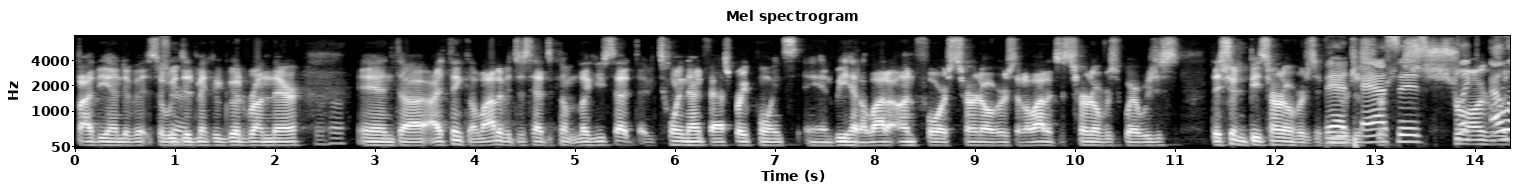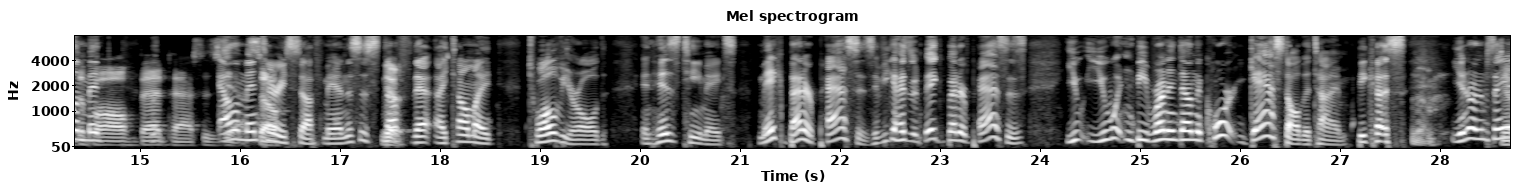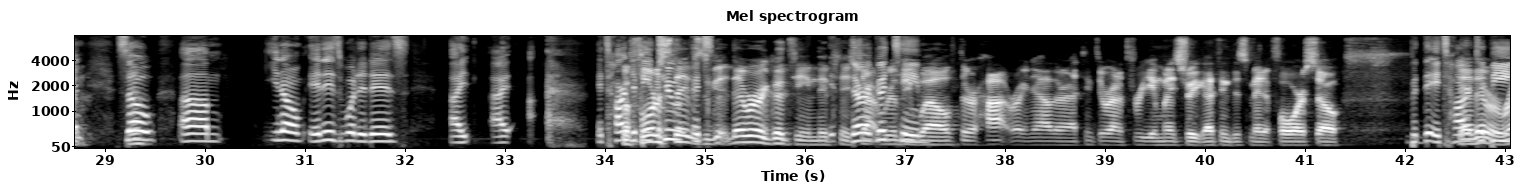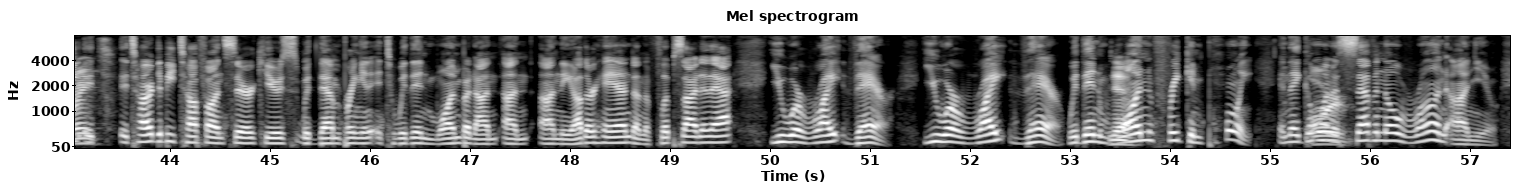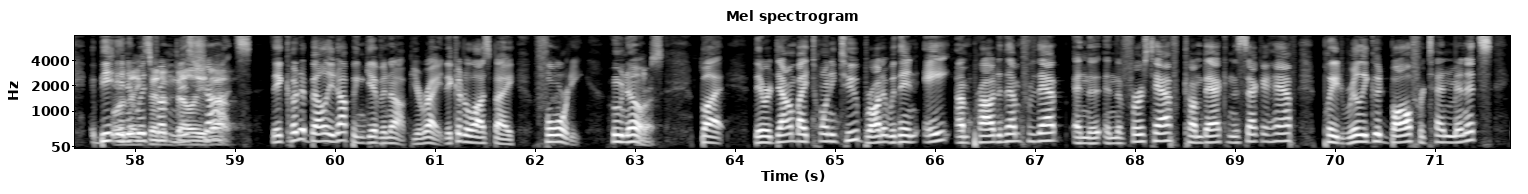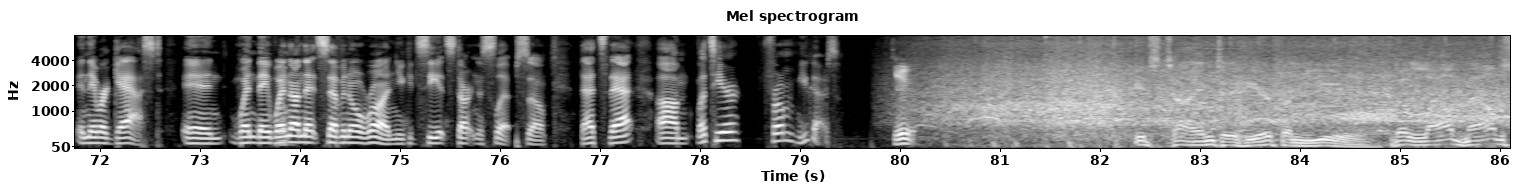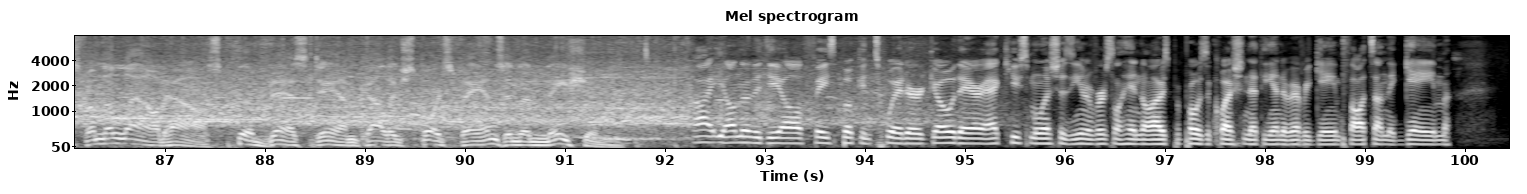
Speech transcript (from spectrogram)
by the end of it, so we did make a good run there. Uh-huh. And uh, I think a lot of it just had to come, like you said, 29 fast break points, and we had a lot of unforced turnovers and a lot of just turnovers where we just they shouldn't be turnovers if Bad were just passes, stronger like element- with the ball, bad passes, yeah, so- Elementary stuff, man. This is stuff that I tell my 12 year old and his teammates make better passes. If you guys would make better passes, you you wouldn't be running down the court gassed all the time because you know what I'm saying. Yeah. So, um, you know, it is what it is. I I. It's hard But to Florida be too. State was a good, they were a good team. They, they shot good really team. well. They're hot right now. They're I think they were on a three game winning streak. I think this made it four. So But it's hard they to be it's, it's hard to be tough on Syracuse with them bringing it to within one. But on on on the other hand, on the flip side of that, you were right there. You were right there within Yeah. one freaking point, and they go on a 7-0 run on you. Be- and it was from missed bellied up. shots. They could have bellied up and given up. You're right. They could have lost by 40. Who knows? But they were down by 22, brought it within eight. I'm proud of them for that. And the in the first half, come back in the second half, played really good ball for 10 minutes, and they were gassed. And when they went on that 7-0 run, you could see it starting to slip. So that's that. Um, let's hear from you guys. yeah. It's time to hear from you. The loud mouths from the Loud House. The best damn college sports fans in the nation. All right, y'all know the deal. Facebook and Twitter. Go there at Cuse Militia's universal handle. I always propose a question at the end of every game. Thoughts on the game.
